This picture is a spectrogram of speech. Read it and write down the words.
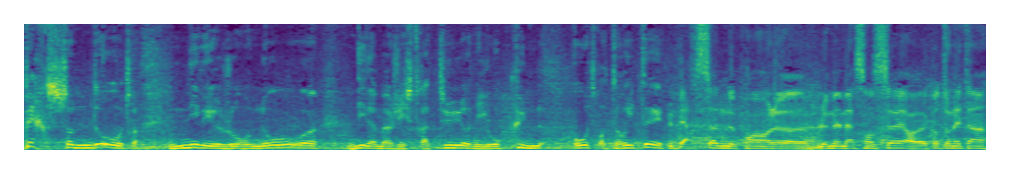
personne d'autre, ni les journaux, ni la magistrature, ni aucune autre autorité. personne ne prend le, le même ascenseur quand on est un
